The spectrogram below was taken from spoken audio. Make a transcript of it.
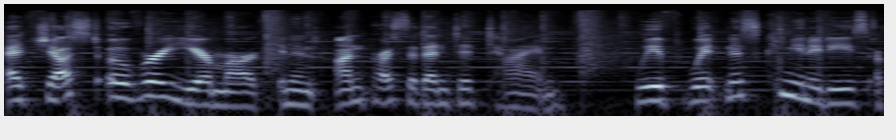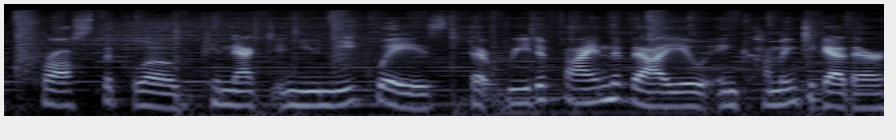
At just over a year mark in an unprecedented time, we have witnessed communities across the globe connect in unique ways that redefine the value in coming together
